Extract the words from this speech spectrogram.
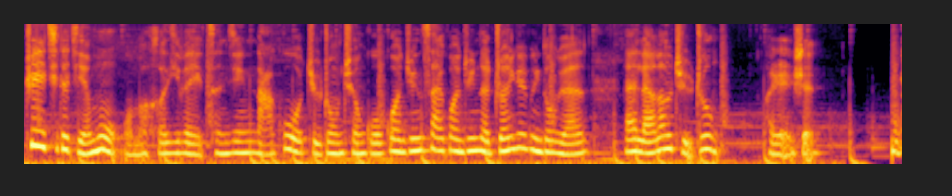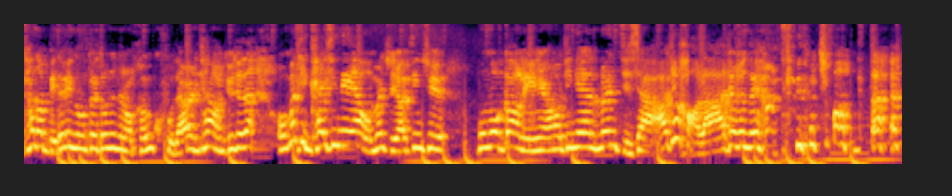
这一期的节目，我们和一位曾经拿过举重全国冠军赛冠军的专业运动员来聊聊举重和人生。看到别的运动队都是那种很苦的，然后你看我就觉得我们挺开心的呀。我们只要进去摸摸杠铃，然后今天抡几下啊就好了，就是那样子一个状态。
